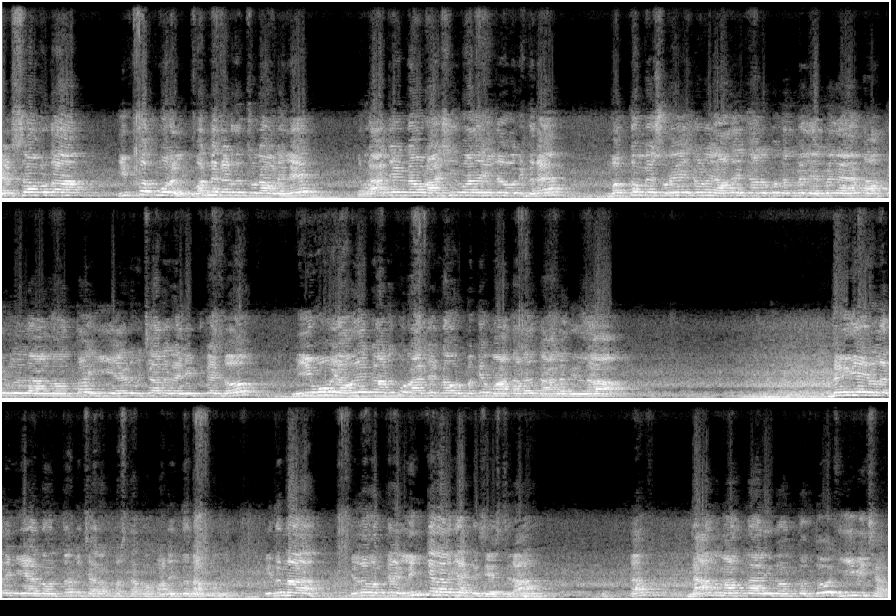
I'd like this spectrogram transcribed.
ಎರಡ್ ಸಾವಿರದ ಇಪ್ಪತ್ತ್ ಮೂರಲ್ಲಿ ಮೊನ್ನೆ ನಡೆದ ಚುನಾವಣೆಯಲ್ಲಿ ರಾಜಣ್ಣ ಅವರ ಆಶೀರ್ವಾದ ಇಲ್ಲದೆ ಹೋಗಿದ್ರೆ ಮತ್ತೊಮ್ಮೆ ಸುರೇಶ್ ಗೌಡ ಯಾವುದೇ ಕಾರಣಕ್ಕೂ ನನ್ನ ಮೇಲೆ ಎಂ ಎಲ್ ಎ ಆಗ್ತಿರ್ಲಿಲ್ಲ ಅನ್ನುವಂತ ಈ ಎರಡು ವಿಚಾರಗಳನ್ನ ಇಟ್ಕೊಂಡು ನೀವು ಯಾವುದೇ ಕಾರಣಕ್ಕೂ ರಾಜಣ್ಣ ಅವ್ರ ಬಗ್ಗೆ ಮಾತಾಡೋಕ್ಕಾಗೋದಿಲ್ಲ. ಧೈರ್ಯ ಇರಲ್ಲ ನಿಮಗೆ ಅನ್ನುವಂಥ ವಿಚಾರ ಪ್ರಸ್ತಾಪ ಮಾಡಿದ್ದು ಮೊನ್ನೆ. ಇದನ್ನ ಎಲ್ಲ ಒಂದ್ ಕಡೆ ಲಿಂಕ್ ಏನಾಗಿ ಯಾಕೆ ಸೇರಿಸ್ತೀರಾ? ನಾನು ಮಾತನಾಡಿರುವಂಥದ್ದು ಈ ವಿಚಾರ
